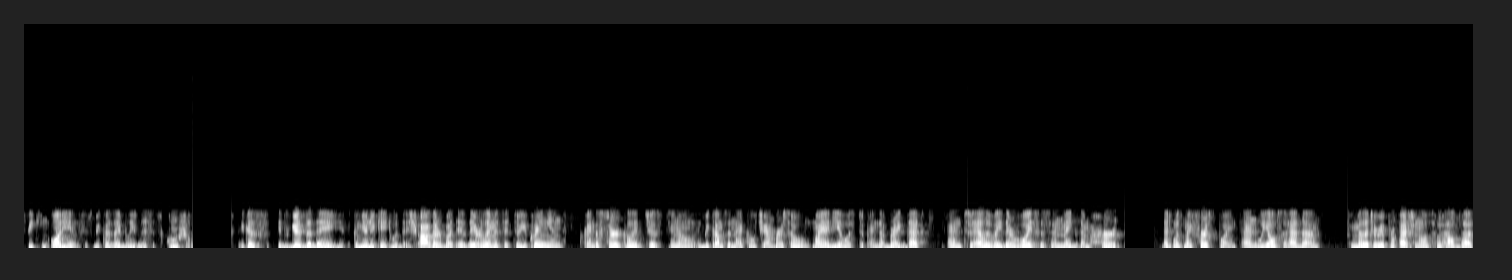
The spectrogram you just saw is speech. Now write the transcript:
speaking audiences, because I believe this is crucial because it's good that they communicate with each other, but if they are limited to Ukrainian kind of circle, it just, you know, it becomes an echo chamber. So my idea was to kind of break that and to elevate their voices and make them heard. That was my first point. And we also had uh, military professionals who helped us.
